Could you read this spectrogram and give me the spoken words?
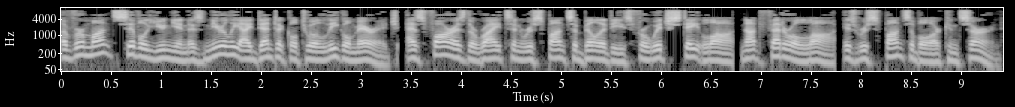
A Vermont civil union is nearly identical to a legal marriage, as far as the rights and responsibilities for which state law, not federal law, is responsible are concerned.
